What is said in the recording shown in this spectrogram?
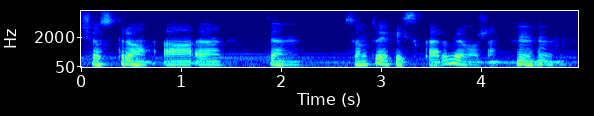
Siostro, a e, ten. Są tu jakieś skarby może?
